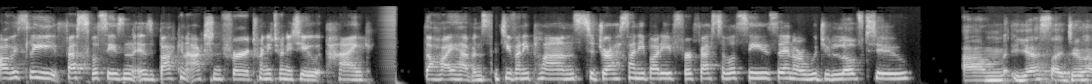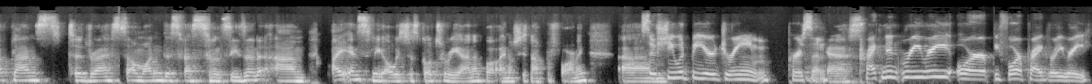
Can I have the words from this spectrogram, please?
Obviously, festival season is back in action for 2022. Thank the high heavens. Do you have any plans to dress anybody for festival season, or would you love to? Um, yes, I do have plans to dress someone this festival season. Um, I instantly always just go to Rihanna, but I know she's not performing. Um, so she would be your dream person. Yes. Pregnant Riri or before preg Riri?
